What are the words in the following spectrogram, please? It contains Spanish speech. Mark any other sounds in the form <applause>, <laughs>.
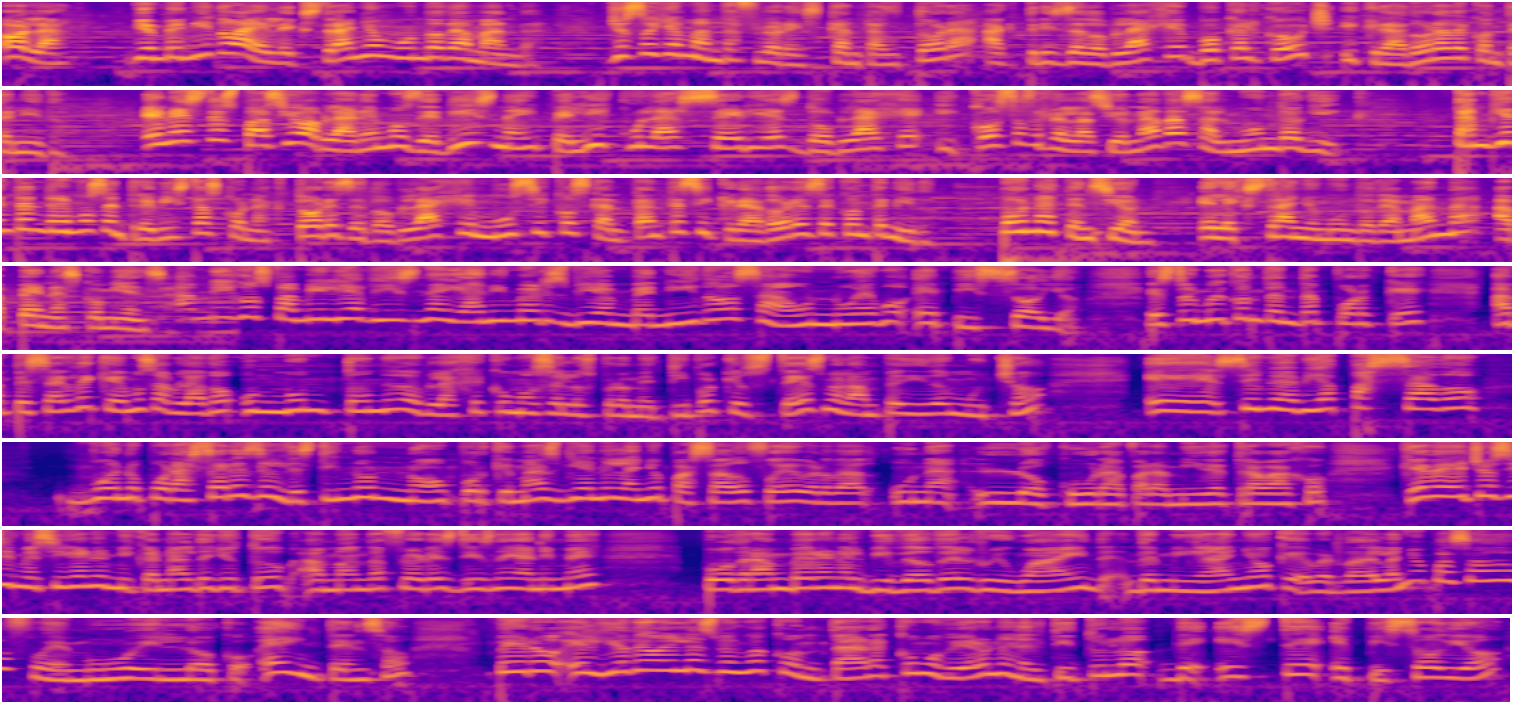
Hola, bienvenido a El extraño mundo de Amanda. Yo soy Amanda Flores, cantautora, actriz de doblaje, vocal coach y creadora de contenido. En este espacio hablaremos de Disney, películas, series, doblaje y cosas relacionadas al mundo geek. También tendremos entrevistas con actores de doblaje, músicos, cantantes y creadores de contenido. Pon atención, el extraño mundo de Amanda apenas comienza. Amigos, familia Disney Animers, bienvenidos a un nuevo episodio. Estoy muy contenta porque a pesar de que hemos hablado un montón de doblaje como se los prometí porque ustedes me lo han pedido mucho, eh, se me había pasado... Bueno, por azares del destino no, porque más bien el año pasado fue de verdad una locura para mí de trabajo, que de hecho si me siguen en mi canal de YouTube Amanda Flores Disney Anime, podrán ver en el video del rewind de mi año, que de verdad el año pasado fue muy loco e intenso, pero el día de hoy les vengo a contar, como vieron en el título de este episodio,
